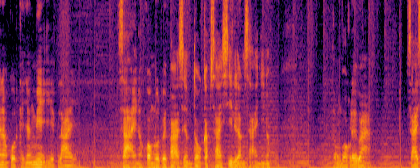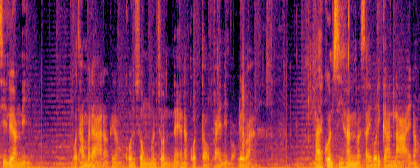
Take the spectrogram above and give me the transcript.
อนาคตก็ยังมีอีกหลายสายเนาะของรถไฟฟ้าเสื่อมต่อกับสายสีเหลืองสายนี้เนาะ ต้องบอกเลยว่าสายสีเหลืองนี่บ่ธรรมดาเนาะพี่น้องคนส่งมวลชนในอนาคตต่อไปนี่บอกเลยว่า หลายคนสีหันมาใส่บริการหลายเนาะ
